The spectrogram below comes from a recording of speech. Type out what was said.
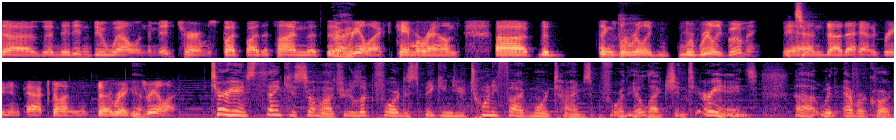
uh, and they didn't do well in the midterms. But by the time that the Right. Real Act came around, uh, the things were really were really booming, and uh, that had a great impact on uh, Reagan's Yeah. Real Act. Terry Haines, thank you so much. We look forward to speaking to you 25 more times before the election. Terry Haines uh, with Evercore.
